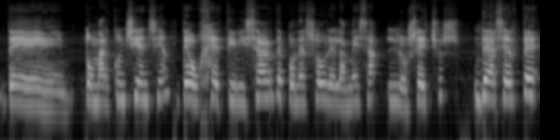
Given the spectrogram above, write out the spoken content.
de tomar conciencia, de objetivizar, de poner sobre la mesa los hechos, de hacerte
